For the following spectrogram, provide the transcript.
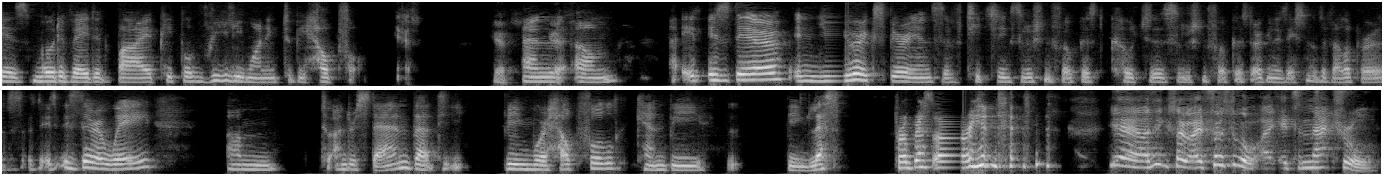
is motivated by people really wanting to be helpful. Yes. Yes. And yes. Um, is there, in your experience of teaching solution focused coaches, solution focused organizational developers, is, is there a way um, to understand that being more helpful can be being less progress oriented? yeah, I think so. I, first of all, I, it's natural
